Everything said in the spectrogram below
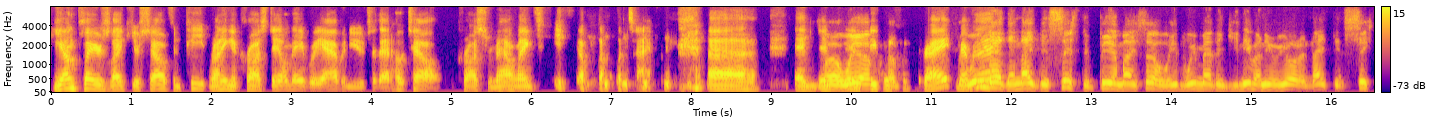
young players like yourself and Pete running across Dale Mabry Avenue to that hotel across from Al Lang Field all the time. Uh, and, and, well, we and people, uh, right? Remember we that? met in 1960. Pete and myself, we, we met in Geneva, New York in 1960.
